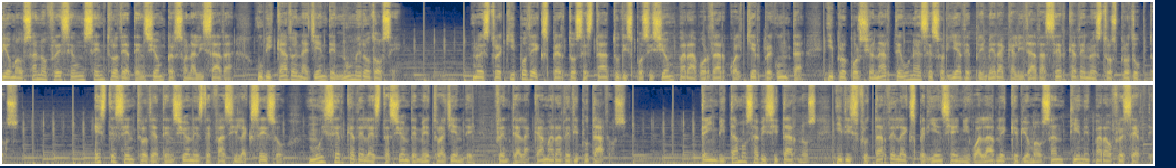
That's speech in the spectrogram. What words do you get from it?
Biomausan ofrece un centro de atención personalizada ubicado en Allende número 12. Nuestro equipo de expertos está a tu disposición para abordar cualquier pregunta y proporcionarte una asesoría de primera calidad acerca de nuestros productos. Este centro de atención es de fácil acceso, muy cerca de la estación de Metro Allende, frente a la Cámara de Diputados. Te invitamos a visitarnos y disfrutar de la experiencia inigualable que Biomausan tiene para ofrecerte.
